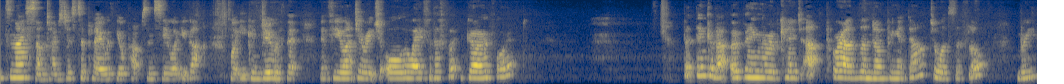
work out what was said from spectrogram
It's, nice sometimes just to play with your props and see what you got, what you can do with it. If you want to reach all the way for the foot, go for it. But think about opening the ribcage up rather than dumping it down towards the floor. Breathe.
